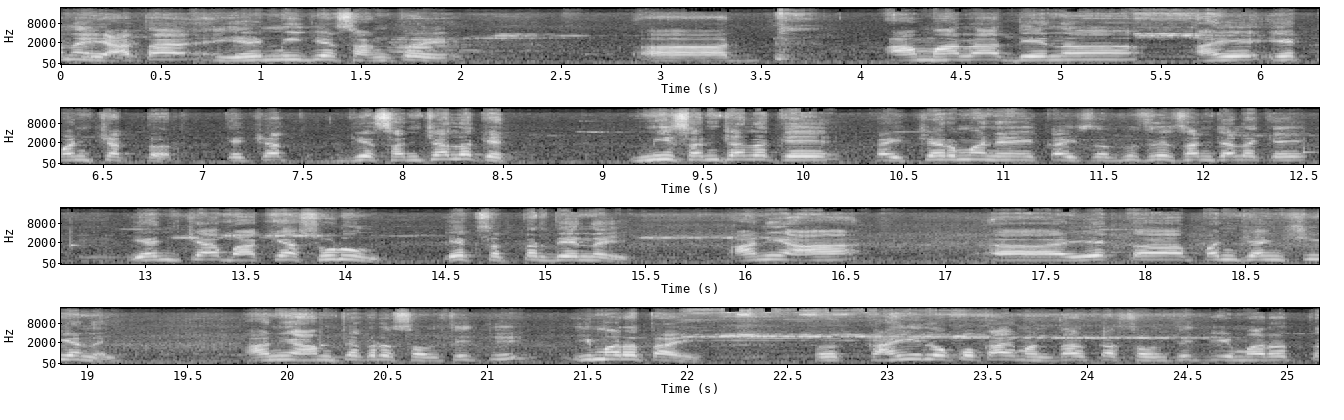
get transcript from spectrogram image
नाही. आता हे मी जे सांगतोय आम्हाला देणं आहे एक पंच्याहत्तर. त्याच्यात जे संचालक आहेत मी संचालक आहे काही चेअरमन आहे काही स- दुसरे संचालक आहे यांच्या बाक्या सोडून एक सत्तर देणं आहे. आणि आ- एक पंच्याऐंशी एन आहे. आणि आमच्याकडं संस्थेची इमारत आहे. काही लोक काय म्हणतात का संस्थेची इमारत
